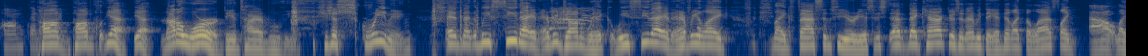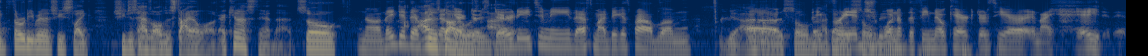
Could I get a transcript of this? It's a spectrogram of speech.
Pom Klementieff? Pom, Pom, yeah, yeah, not a word the entire movie. She's just screaming, and that we see that in every John Wick. We see that in every like, like Fast and Furious. It's that, that characters and everything. And then like the last like out like thirty minutes, she's like she just has all this dialogue. I cannot stand that. So No, they did their I female thought was characters aight. dirty to me. That's my biggest problem. yeah, I thought Uh, it was so. They I thought fridge so one of the female characters here, and I hated it.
